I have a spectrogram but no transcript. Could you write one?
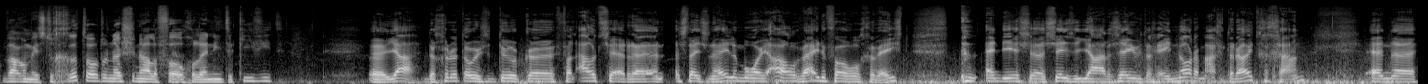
Waarom is de grutto de nationale vogel en niet de kieviet? Eh, ja, de grutto is natuurlijk eh, van oudsher eh, steeds een hele mooie oude weidevogel geweest. en die is sinds de jaren 70 enorm achteruit gegaan. En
